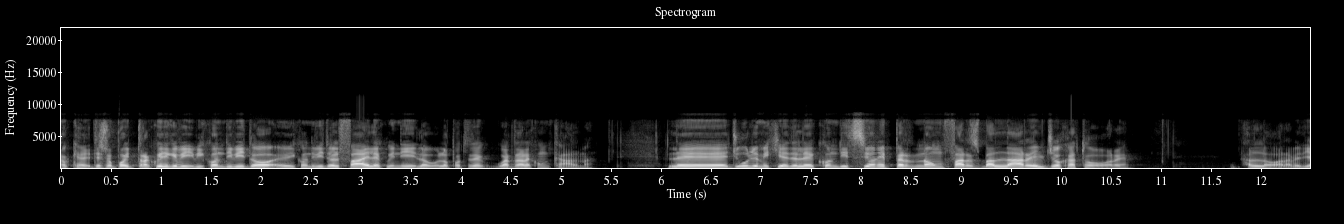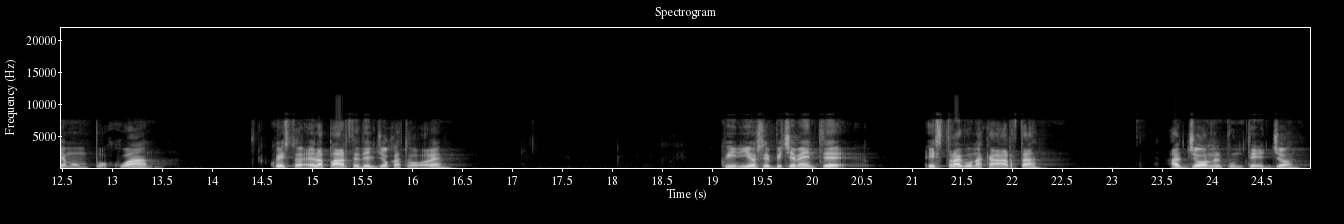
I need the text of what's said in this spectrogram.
Ok, adesso poi tranquilli che vi, vi, condivido, vi condivido, il file e quindi lo, lo potete guardare con calma. Le, Giulio mi chiede le condizioni per non far sballare il giocatore. Allora, vediamo un po' qua. Questa è la parte del giocatore. Quindi io semplicemente estraggo una carta, aggiorno il punteggio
